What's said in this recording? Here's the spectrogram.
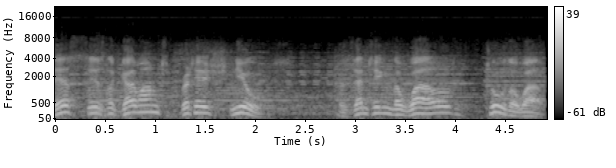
This is the Gaumont British News, presenting the world to the world.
